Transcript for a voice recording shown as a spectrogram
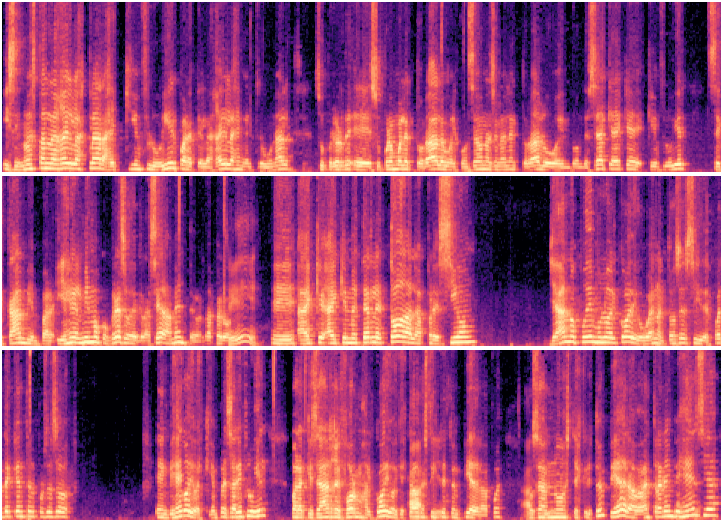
Y si no están las reglas claras, hay que influir para que las reglas en el Tribunal Superior de, eh, Supremo Electoral o en el Consejo Nacional Electoral o en donde sea que hay que, influir, se cambien. Para, y es en el mismo Congreso, desgraciadamente, ¿verdad? Pero eh, hay, que, hay que meterle toda la presión. Ya no pudimos lo del código. Bueno, entonces, si después de que entre el proceso en vigente código, hay que empezar a influir para que se hagan reformas al código y que cada esté escrito en piedra, pues. o sea, no está escrito en piedra, va a entrar en vigencia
